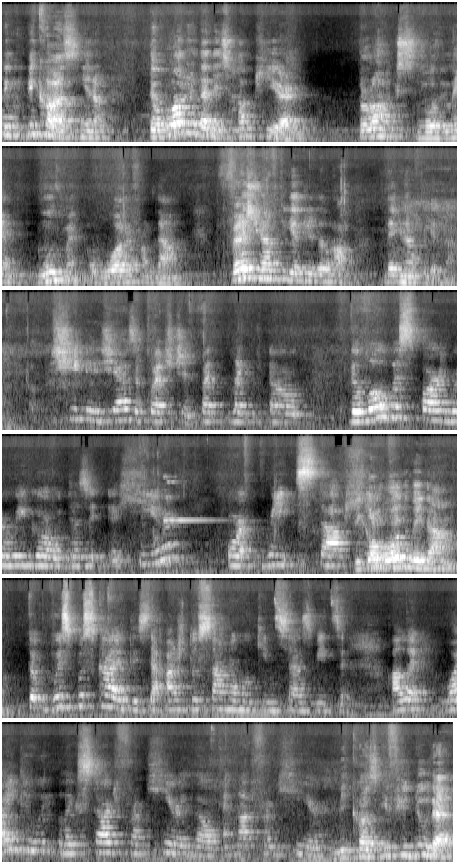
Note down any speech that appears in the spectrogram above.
Be- because, you know, the water that is up here blocks movement, movement of water from down. First you have to get rid of up, then you have to get down. She, uh, she has a question, but like uh, the lowest part where we go, does it uh, here or we stop We here? go all the way down. То ви спускаєтеся аж до самого кінця звідси. Але why do we like start from here though and not from here? Because if you do that,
